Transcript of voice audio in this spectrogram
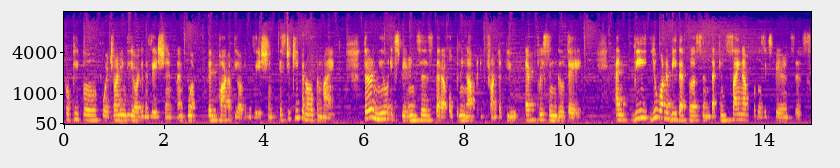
for people who are joining the organization and who have been part of the organization is to keep an open mind. There are new experiences that are opening up in front of you every single day. And we you want to be that person that can sign up for those experiences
